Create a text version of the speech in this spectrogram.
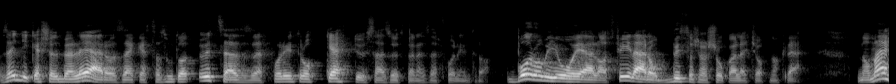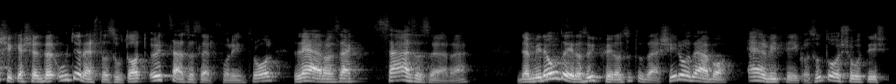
Az egyik esetben leárazzák ezt az utat 500 ezer forintról 250 ezer forintra. Baromi jó ajánlat, féláron biztosan sokan lecsapnak rá. Na a másik esetben ugyanezt az utat 500 ezer forintról leárazzák 100 ezerre, de mire odaér az ügyfél az utazási irodába, elvitték az utolsót is,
